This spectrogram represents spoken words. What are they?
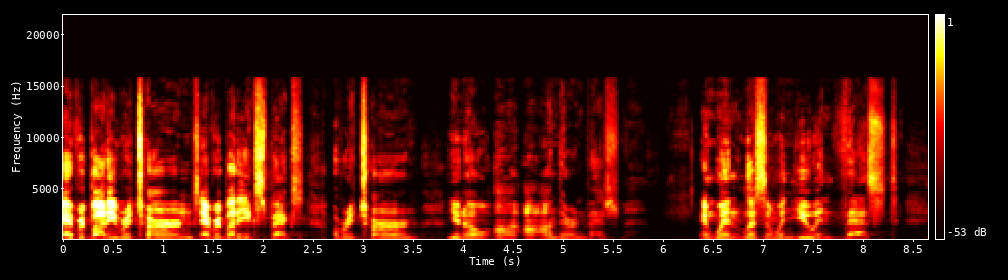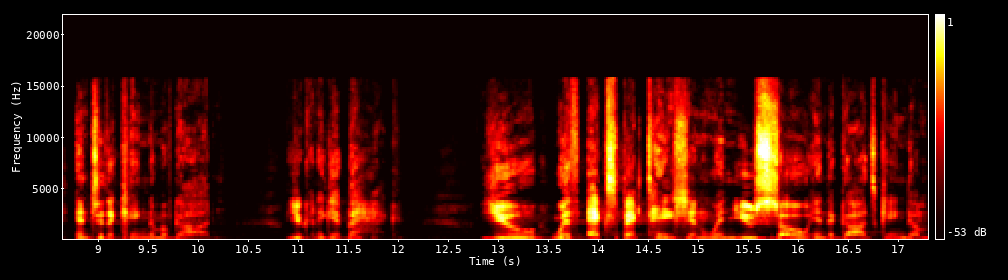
Everybody returns. Everybody expects a return, you know, on, on their investment. And when, listen, when you invest into the kingdom of God, you're going to get back. You, with expectation, when you sow into God's kingdom,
